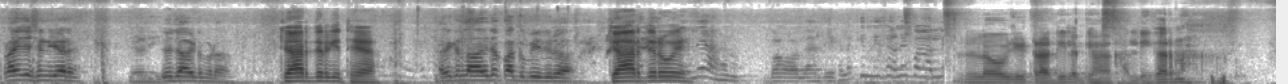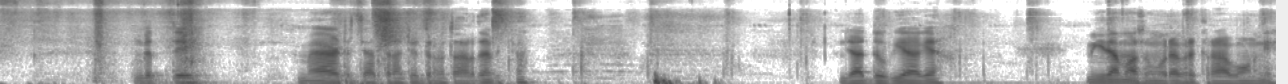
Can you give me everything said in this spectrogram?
ਪ੍ਰਾਈਜੇਸ਼ਨ ਯਾਰ ਇਹ ਜਾਕਟ ਫੜਾ। ਚਾਰਜਰ ਕਿੱਥੇ ਆ? ਅਰੇ ਕਿ ਲਾਲ ਦਾ ਪੱਗ ਪੀ ਦੂਰਾ ਚਾਰਜਰ ਓਏ। ਲਓ ਜੀ ਟਰਾਲੀ ਲੱਗੇ ਹੋਇਆ ਖਾਲੀ ਕਰਨ। ਗੱਦੇ ਮੈਟ ਚਾਦਰਾਂ ਚੁਦਰਾਂ ਉਤਾਰਦੇ ਵਿੱਚੋਂ। ਜਾਦੂ ਵੀ ਆ ਗਿਆ। ਮੀਂਹ ਦਾ ਮੌਸਮ ਹੋ ਰਿਹਾ ਫਿਰ ਖਰਾਬ ਹੋਣਗੇ।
